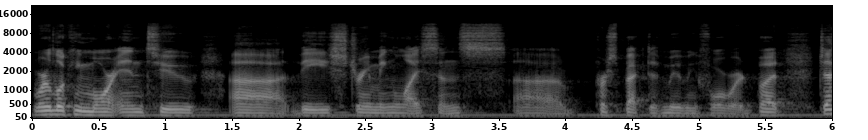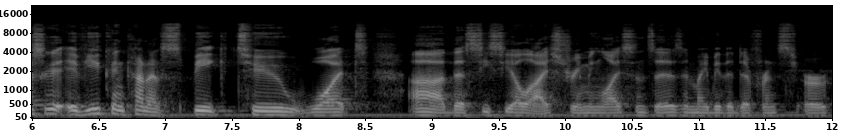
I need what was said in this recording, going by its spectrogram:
we're looking more into uh, the streaming license uh, perspective moving forward. But Jessica, if you can kind of speak to what uh, the CCLI streaming license is and maybe the difference or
